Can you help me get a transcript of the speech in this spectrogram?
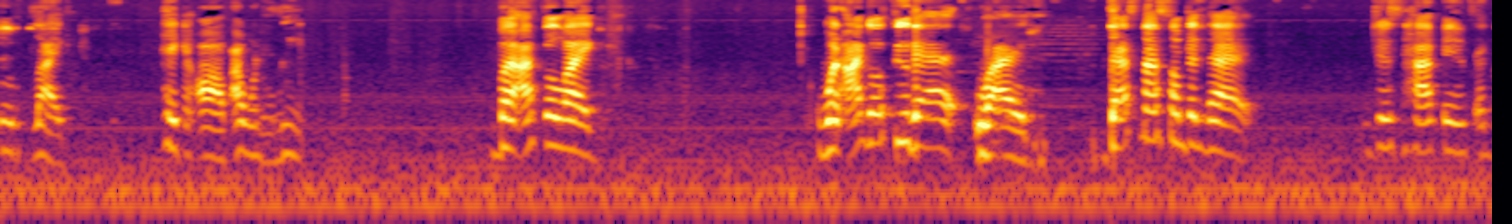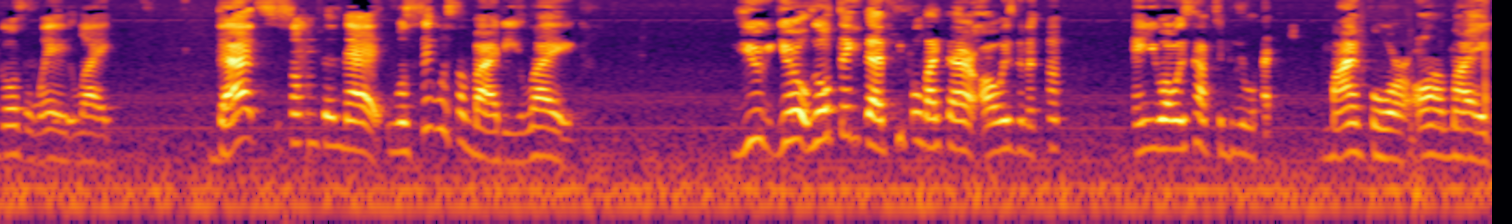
food like taken off. I want to leave. But I feel like when I go through that, like that's not something that just happens and goes away. Like that's something that will sit with somebody. Like you, you'll, you'll think that people like that are always gonna come, and you always have to be like mindful or on like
